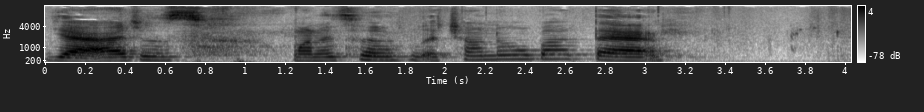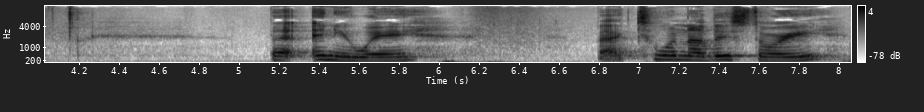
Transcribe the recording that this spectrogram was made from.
yeah, I just wanted to let y'all know about that. But anyway, back to another story.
